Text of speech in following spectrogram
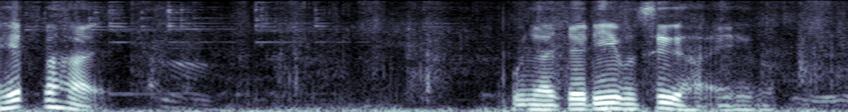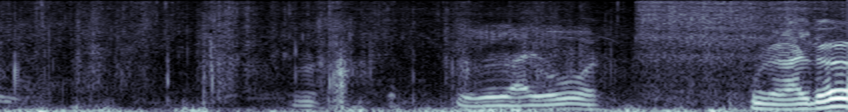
เฮ็ดมาให้ผู้ใหญ่ใจดีมันซื้อให้เกิดอะไรโอ้ยคุณอะไรเด้อ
